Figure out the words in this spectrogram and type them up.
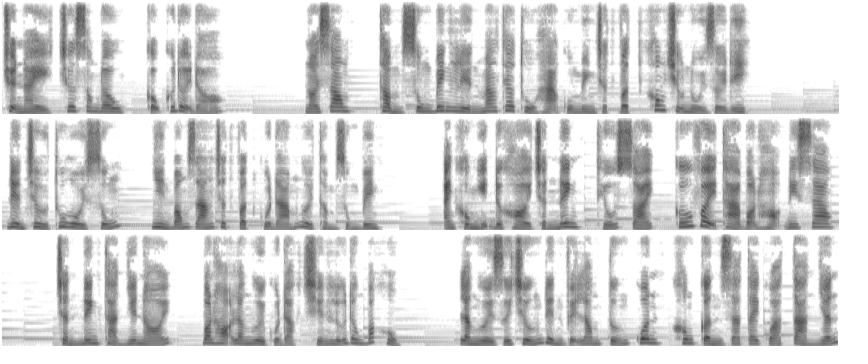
chuyện này chưa xong đâu, cậu cứ đợi đó. Nói xong, Thẩm Sùng Binh liền mang theo thủ hạ của mình chật vật không chịu nổi rời đi. Điển trừ thu hồi súng, nhìn bóng dáng chật vật của đám người Thẩm Sùng Binh. Anh không nhịn được hỏi Trần Ninh, thiếu soái, cứ vậy thả bọn họ đi sao? Trần Ninh thản nhiên nói, bọn họ là người của đặc chiến lữ Đông Bắc Hổ. Là người dưới trướng Điền Vệ Long tướng quân, không cần ra tay quá tàn nhẫn,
